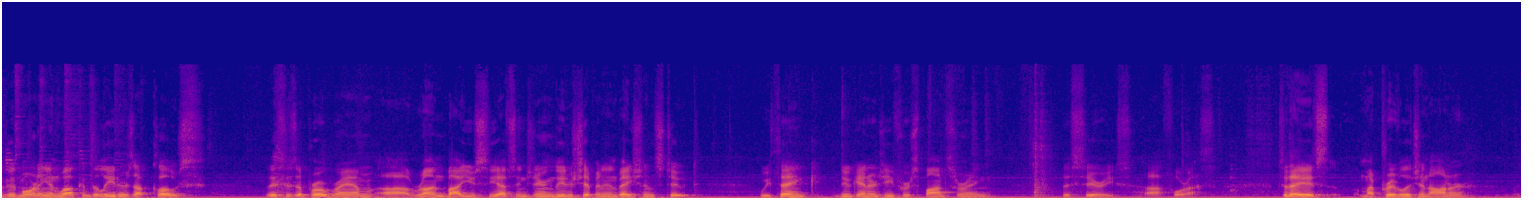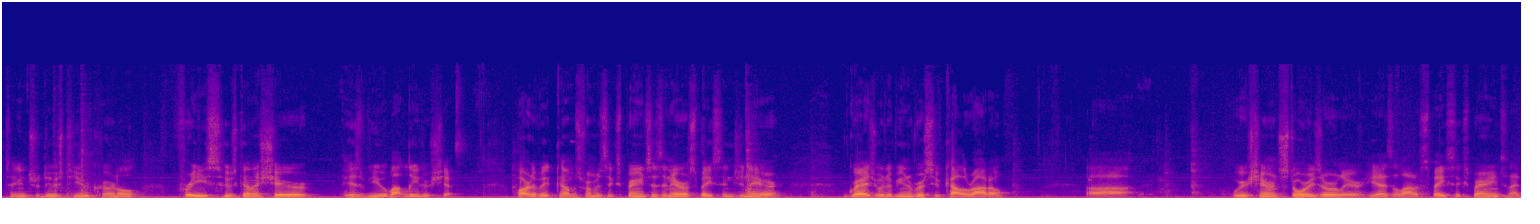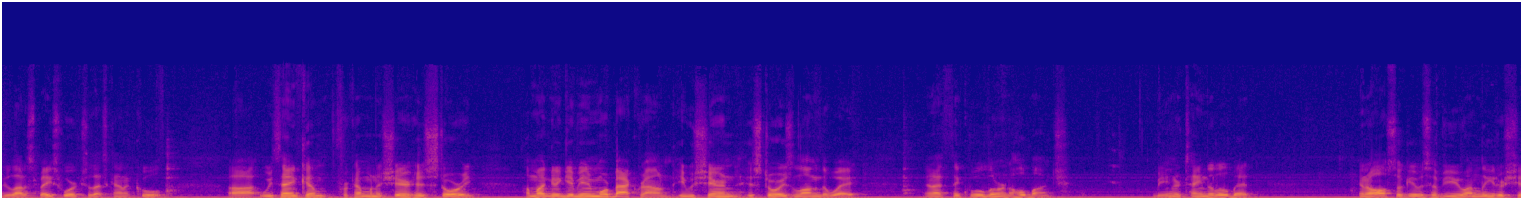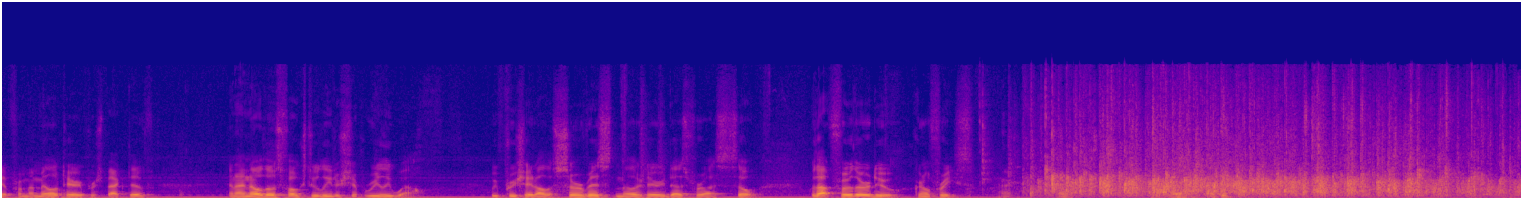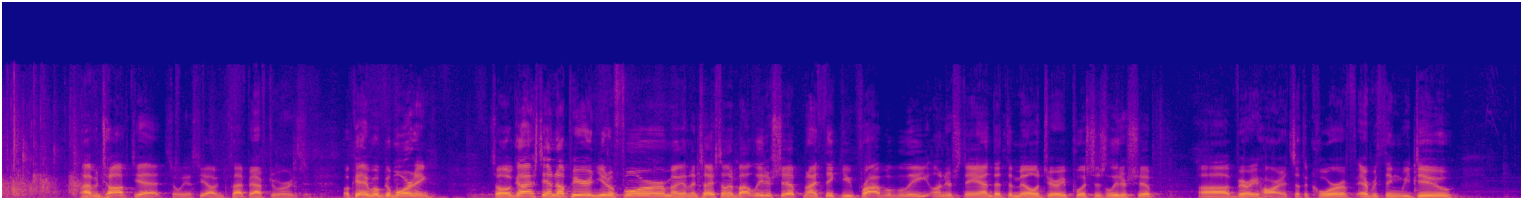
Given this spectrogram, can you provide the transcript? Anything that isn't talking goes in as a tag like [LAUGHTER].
So good morning and welcome to Leaders Up Close. This is a program uh, run by UCF's Engineering Leadership and Innovation Institute. We thank Duke Energy for sponsoring this series uh, for us. Today it's my privilege and honor to introduce to you Colonel Freece, who's going to share his view about leadership. Part of it comes from his experience as an aerospace engineer, graduate of University of Colorado. Uh, we were sharing stories earlier. He has a lot of space experience, and I do a lot of space work, so that's kind of cool. Uh, we thank him for coming to share his story. I'm not going to give you any more background. He was sharing his stories along the way, and I think we'll learn a whole bunch, be entertained a little bit, and also give us a view on leadership from a military perspective. And I know those folks do leadership really well. We appreciate all the service the military does for us. So without further ado, Colonel Freece. I haven't talked yet, so we'll see how I can clap afterwards. Okay, well, good morning. So a guy stand up here in uniform, I'm going to tell you something about leadership, and I think you probably understand that the military pushes leadership uh, very hard. It's at the core of everything we do.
